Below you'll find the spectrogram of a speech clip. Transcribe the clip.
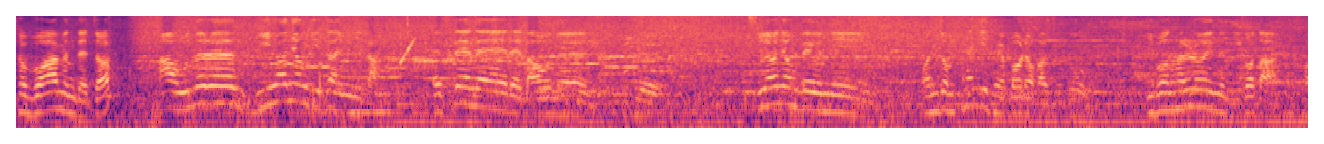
저 뭐 하면 되죠? 아 오늘은 이현영 기자입니다. SNL에 나오는 그 주현영 배우님 완전 팬이 돼버려가지고 이번 할로윈은 이거다 해서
